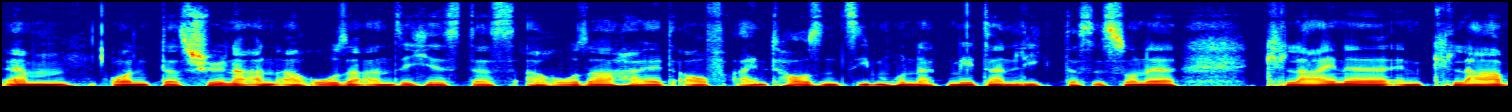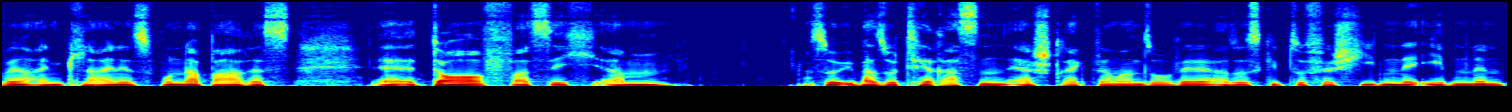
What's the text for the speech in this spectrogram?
Ähm, und das Schöne an Arosa an sich ist, dass Arosa halt auf 1700 Metern liegt. Das ist so eine kleine Enklave, ein kleines, wunderbares äh, Dorf, was sich ähm, so über so Terrassen erstreckt, wenn man so will. Also es gibt so verschiedene Ebenen.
